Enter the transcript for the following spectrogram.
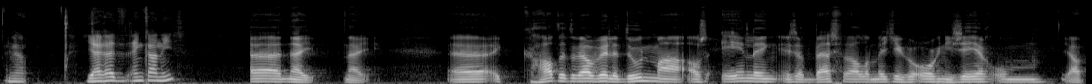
Ja. Jij rijdt het NK niet? Eh, nee, nee. Ik had het wel willen doen, maar als eenling is het best wel een beetje georganiseerd om... Ja,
